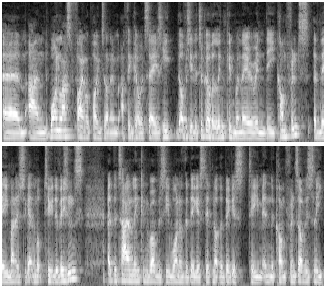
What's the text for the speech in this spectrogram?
Um, and one last final point on him, I think I would say, is he obviously they took over Lincoln when they were in the conference and they managed to get them up two divisions. At the time, Lincoln were obviously one of the biggest, if not the biggest team in the conference. Obviously,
